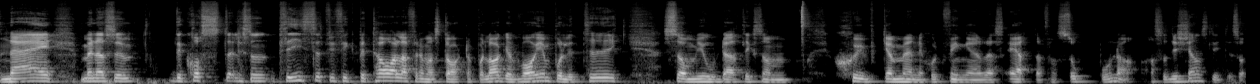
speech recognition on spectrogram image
Nej, men alltså det kostar, liksom, priset vi fick betala för de här startupbolagen var ju en politik som gjorde att liksom sjuka människor tvingades äta från soporna. Alltså det känns lite så.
